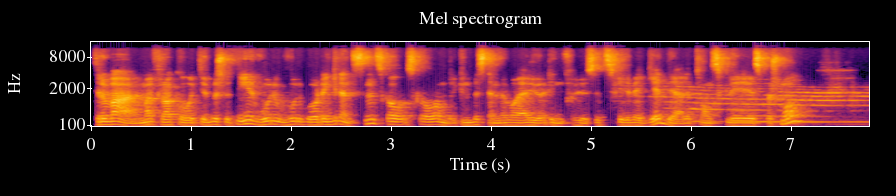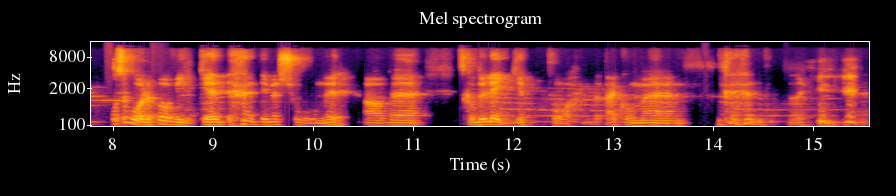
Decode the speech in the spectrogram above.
til å verne meg fra kollektive beslutninger? Hvor, hvor går den grensen? Skal, skal, andre kunne bestemme hva jeg gjør innenfor husets fire vegger? Det er et vanskelig spørsmål. Og så går det på hvilke dimensjoner av eh, skal du legge på. Der kom, der kom eh,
